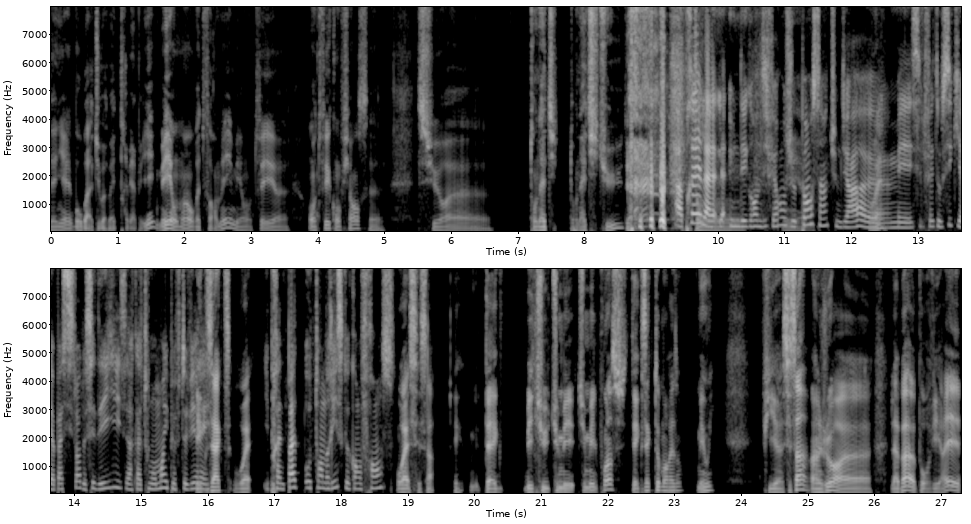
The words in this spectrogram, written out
Daniel, bon bah tu vas pas être très bien payé, mais au moins on va te former, mais on te fait, on te fait confiance euh, sur euh, ton, atti- ton attitude. Après, Ton- la- la- une des grandes différences, Mais, je euh, pense, hein, tu me diras, euh, ouais. mais c'est le fait aussi qu'il n'y a pas cette histoire de CDI. C'est-à-dire qu'à tout moment, ils peuvent te virer. exact, ouais, Ils prennent pas autant de risques qu'en France. ouais, c'est ça. Et mais tu, tu, mets, tu mets le point, t'as exactement raison. Mais oui. Puis euh, c'est ça, un jour, euh, là-bas, pour virer,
